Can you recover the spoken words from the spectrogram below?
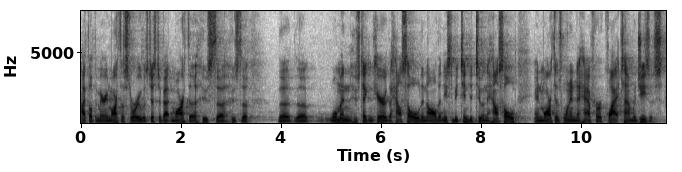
I thought the Mary and Martha story was just about Martha, who's the, who's the the, the woman who's taking care of the household and all that needs to be tended to in the household, and Martha's wanting to have her quiet time with Jesus.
